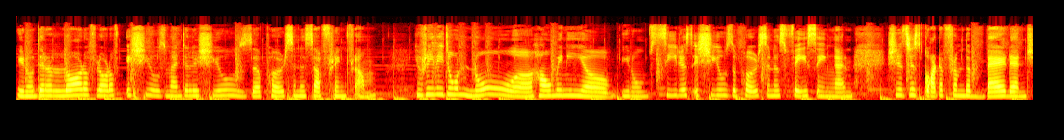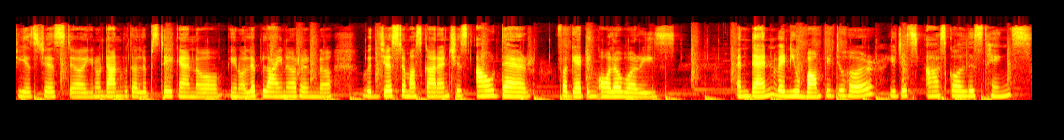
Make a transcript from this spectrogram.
you know there are a lot of lot of issues mental issues a person is suffering from. You really don't know uh, how many uh, you know serious issues the person is facing and she's just got up from the bed and she is just uh, you know done with a lipstick and you know lip liner and uh, with just a mascara and she's out there forgetting all her worries and then when you bump into her you just ask all these things.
